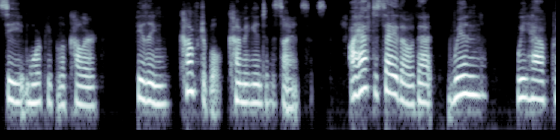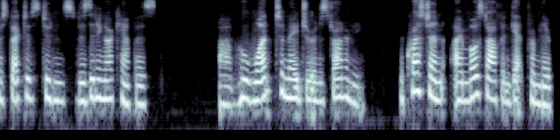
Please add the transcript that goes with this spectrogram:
see more people of color feeling comfortable coming into the sciences. I have to say, though, that when we have prospective students visiting our campus um, who want to major in astronomy, the question I most often get from their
